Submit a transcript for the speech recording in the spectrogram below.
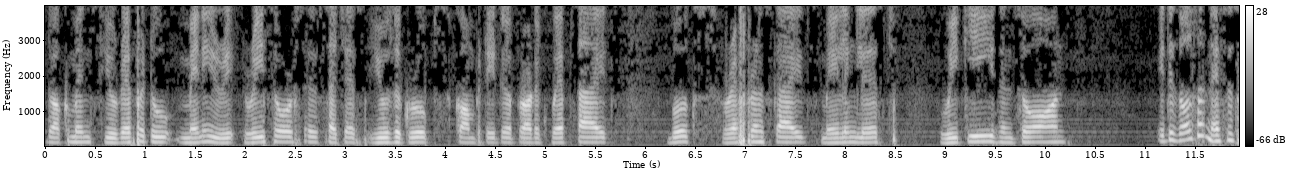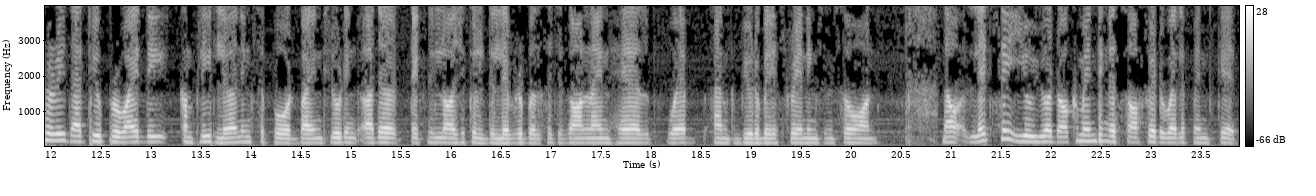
documents, you refer to many re- resources such as user groups, competitor product websites, books, reference guides, mailing list, wikis, and so on. It is also necessary that you provide the complete learning support by including other technological deliverables such as online help, web and computer based trainings, and so on. Now, let's say you, you are documenting a software development kit.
